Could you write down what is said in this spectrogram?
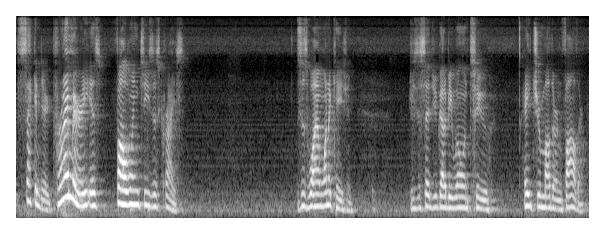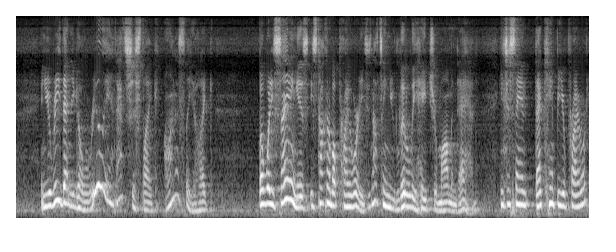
secondary. Primary is following Jesus Christ. This is why, on one occasion, Jesus said you've got to be willing to hate your mother and father. And you read that and you go, really? That's just like, honestly, like, but what he's saying is, he's talking about priorities. He's not saying you literally hate your mom and dad. He's just saying that can't be your priority.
